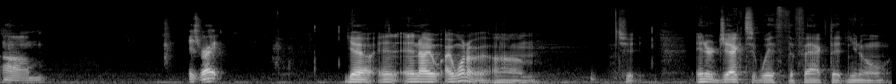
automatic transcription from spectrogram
um, is right. Yeah, and, and I, I want to um, to interject with the fact that, you know,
